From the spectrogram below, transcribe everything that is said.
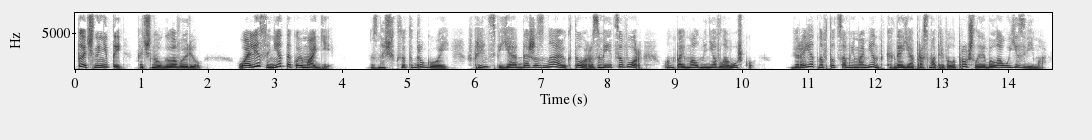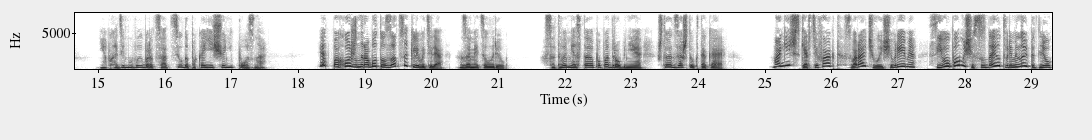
«Точно не ты», — качнул головой Рю. «У Алисы нет такой магии». «Значит, кто-то другой. В принципе, я даже знаю, кто. Разумеется, вор. Он поймал меня в ловушку. Вероятно, в тот самый момент, когда я просматривала прошлое и была уязвима. Необходимо выбраться отсюда, пока еще не поздно. «Это похоже на работу зацикливателя», — заметил Рю. «С этого места поподробнее. Что это за штука такая?» «Магический артефакт, сворачивающий время. С его помощью создают временную петлю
